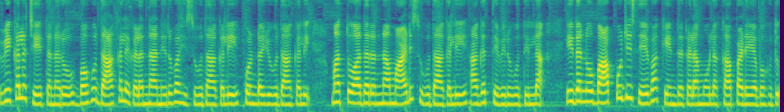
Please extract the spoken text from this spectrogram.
ವಿಕಲಚೇತನರು ಬಹು ದಾಖಲೆಗಳನ್ನು ನಿರ್ವಹಿಸುವುದಾಗಲಿ, ಕೊಂಡೊಯ್ಯುವುದಾಗಲಿ ಮತ್ತು ಅದರನ್ನು ಮಾಡಿಸುವುದಾಗಲಿ ಅಗತ್ಯವಿರುವುದಿಲ್ಲ. ಇದನ್ನು ಬಾಪೂಜಿ ಸೇವಾ ಕೇಂದ್ರಗಳ ಮೂಲಕ ಪಡೆಯಬಹುದು.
